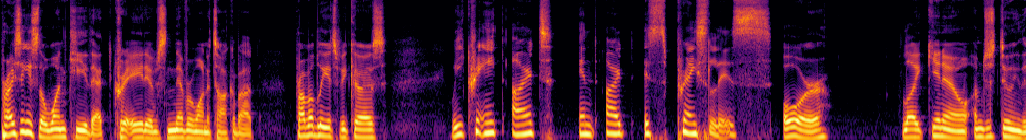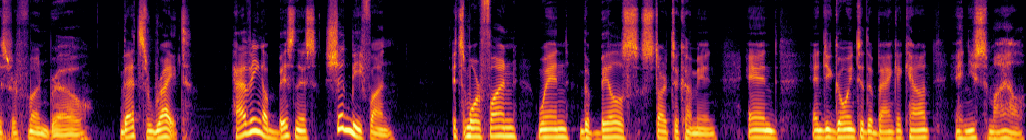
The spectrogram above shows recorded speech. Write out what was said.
Pricing is the one key that creatives never want to talk about. Probably it's because we create art and art is priceless. Or, like, you know, I'm just doing this for fun, bro. That's right. Having a business should be fun. It's more fun when the bills start to come in and and you go into the bank account and you smile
